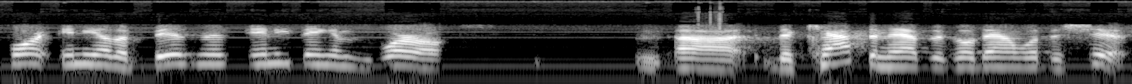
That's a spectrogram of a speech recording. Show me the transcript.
sport, any other business, anything in the world, uh, the captain has to go down with the ship.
